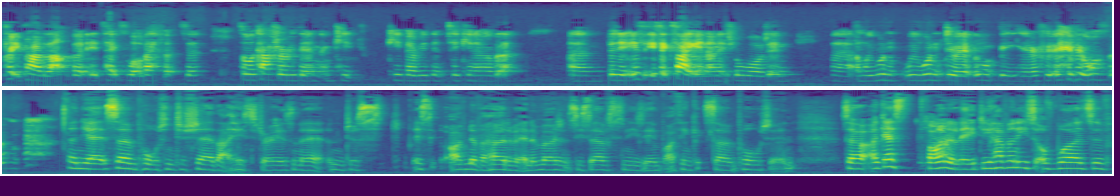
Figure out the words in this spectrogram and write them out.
pretty proud of that, but it takes a lot of effort to, to look after everything and keep keep everything ticking over. Um, but it is it's exciting and it's rewarding, uh, and we wouldn't we wouldn't do it, we wouldn't be here if it, if it wasn't. And yeah, it's so important to share that history, isn't it? And just it's I've never heard of it, in emergency services museum, but I think it's so important. So I guess finally, do you have any sort of words of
